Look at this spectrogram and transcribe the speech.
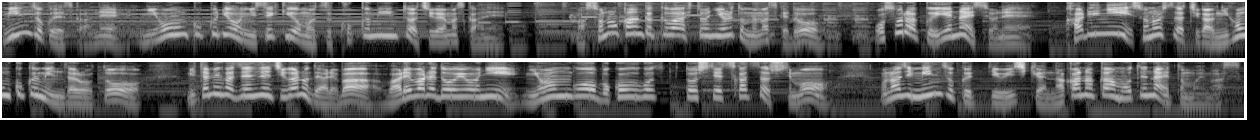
民族ですからね。日本国領に席を持つ国民とは違いますからね、まあ、その感覚は人によると思いますけどおそらく言えないですよね。仮にその人たちが日本国民だろうと見た目が全然違うのであれば我々同様に日本語を母国語として使ってたとしても同じ民族っていう意識はなかなか持てないと思います。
